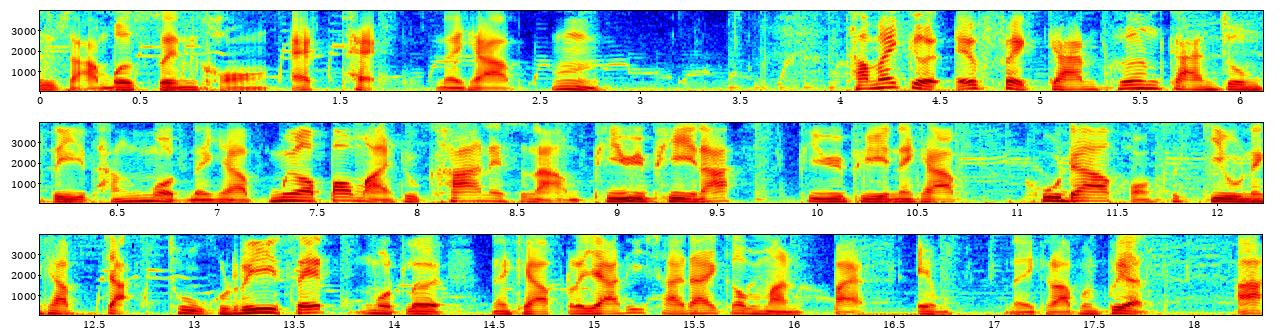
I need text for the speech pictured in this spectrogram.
483%ของ Attack นะครับ อืมทำให้เกิดเอฟเฟกต์การเพิ่มการโจมตีทั้งหมดนะครับ เมื่อเป้าหมายถูกฆ่าในสนาม PVP นะ PVP นะครับคูดาวของสกิลนะครับ จะถูกรีเซ็ตหมดเลยนะครับ ระยะที่ใช้ได้ก็ประมาณ 8M นะครับเพื่อนๆ อะ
